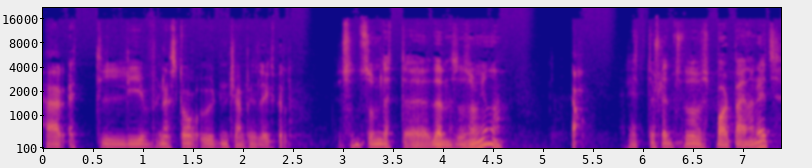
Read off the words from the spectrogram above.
får et liv neste år uten Champions League-spill. Sånn som dette, denne sesongen, da. Ja. Rett og slett spart beina litt.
